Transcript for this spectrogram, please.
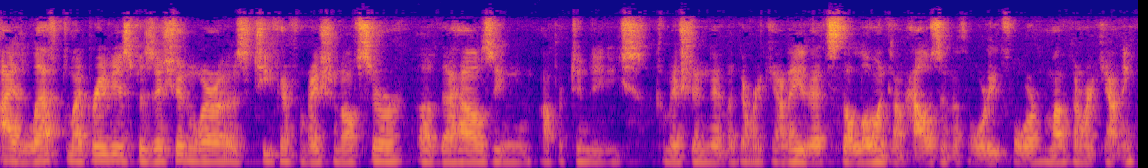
I left my previous position where I was Chief Information Officer of the Housing Opportunities Commission in Montgomery County. That's the Low Income Housing Authority for Montgomery County.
